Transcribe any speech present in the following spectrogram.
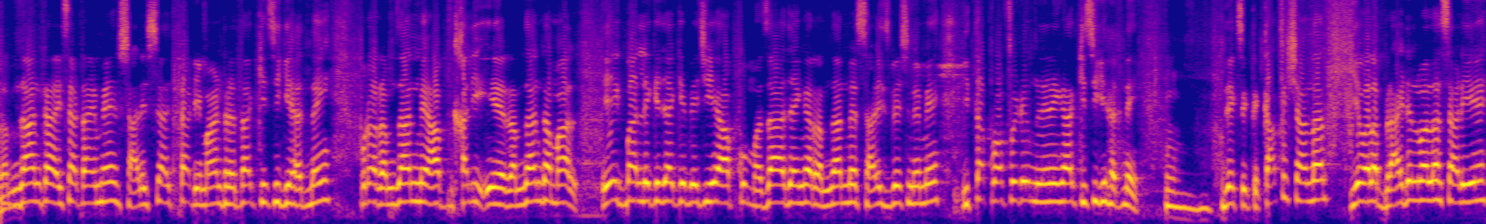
रमज़ान का ऐसा टाइम है सारिस का इतना डिमांड रहता है किसी की हद नहीं। पूरा रमज़ान में आप खाली ये रमज़ान का माल एक बार लेके जाके बेचिए आपको मज़ा आ जाएगा रमज़ान में साड़ीज बेचने में। इतना प्रॉफिट मिलेगा किसी की हद नहीं। देख सकते काफ़ी शानदार। ये वाला ब्राइडल वाला साड़ी है।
